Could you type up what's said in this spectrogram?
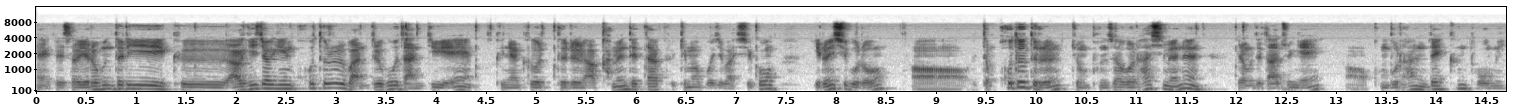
네, 그래서 여러분들이 그 악의적인 코드를 만들고 난 뒤에 그냥 그것들을 아, 가면 됐다 그렇게만 보지 마시고 이런 식으로 어, 어떤 코드들을 좀 분석을 하시면은 여러분들 나중에 어, 공부를 하는데 큰 도움이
